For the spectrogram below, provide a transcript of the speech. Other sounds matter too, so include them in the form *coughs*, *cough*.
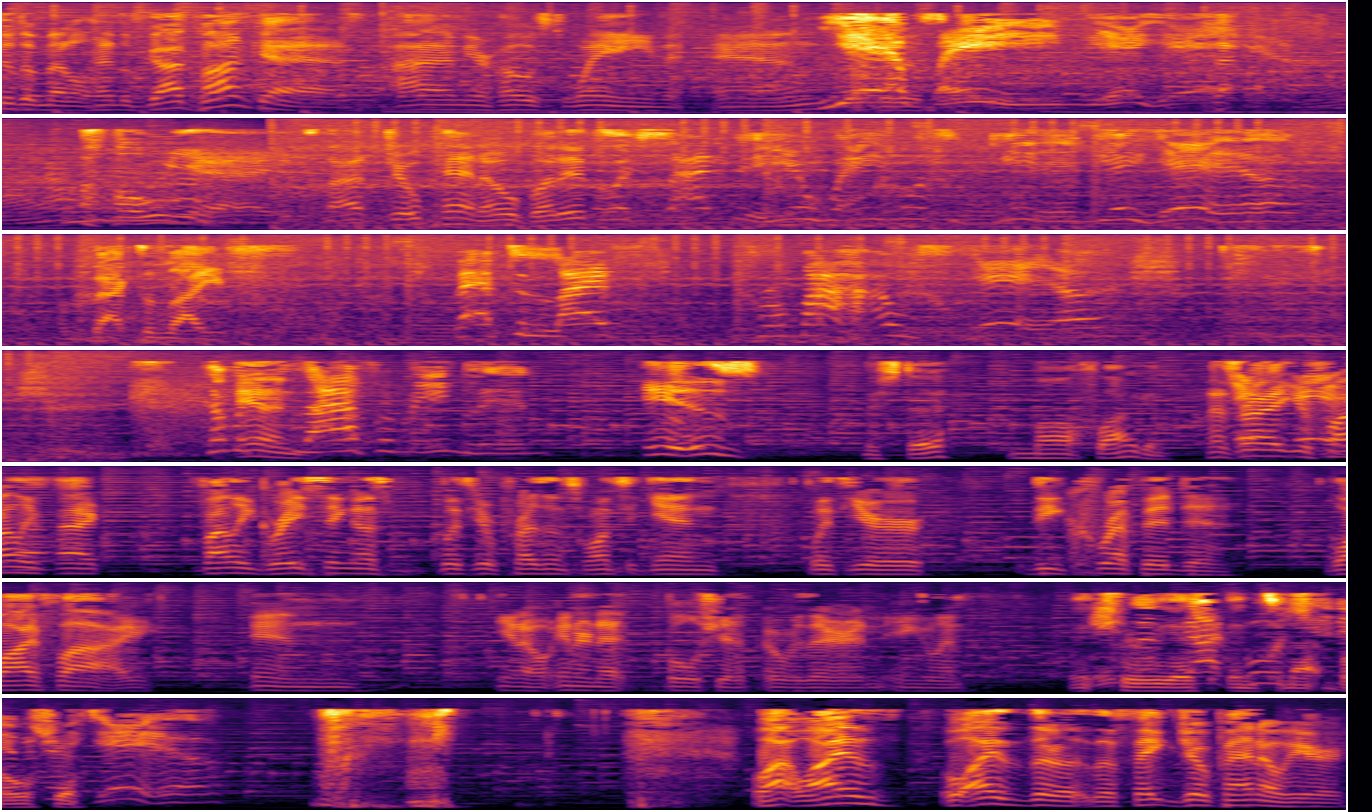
Welcome back to the Metal Hand of God podcast. I am your host, Wayne, and Yeah, there's- Wayne. Yeah, yeah. Oh yeah, it's not Joe Pano, but it's So excited to hear Wayne once again. Yeah, yeah. I'm back to life. Back to life from my house. Yeah. Coming And- live from England. Is Mr. Mark Flanagan. that's Yeah, right? You're yeah. finally back, finally gracing us with your presence once again, with your decrepit Wi-Fi and you know internet bullshit over there in England. It England's truly is got internet bullshit. Yeah. *laughs* why? Why is why is the the fake Joe Pano here?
